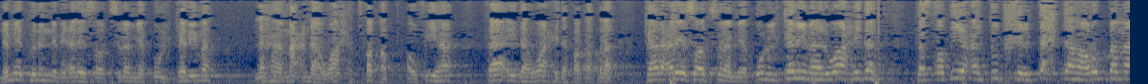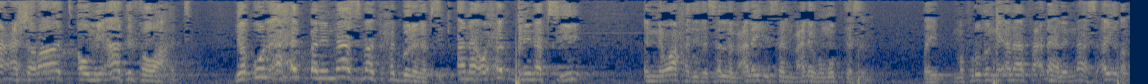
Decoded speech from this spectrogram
لم يكن النبي عليه الصلاة والسلام يقول كلمة لها معنى واحد فقط أو فيها فائدة واحدة فقط. لا. كان عليه الصلاة والسلام يقول الكلمة الواحدة تستطيع أن تدخل تحتها ربما عشرات أو مئات الفوائد. يقول أحب للناس ما تحب لنفسك. أنا أحب لنفسي أن واحد إذا سلم علي يسلم عليه مبتسم. طيب المفروض أني أنا أفعلها للناس أيضا.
